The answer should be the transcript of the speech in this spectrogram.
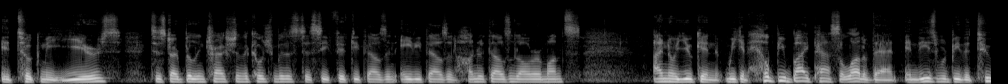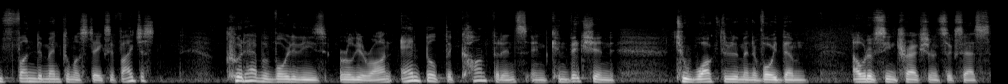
It took me years to start building traction in the coaching business to see 50,000, 80,000, 100,000 dollar a months. I know you can we can help you bypass a lot of that and these would be the two fundamental mistakes. If I just could have avoided these earlier on and built the confidence and conviction to walk through them and avoid them, I would have seen traction and success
